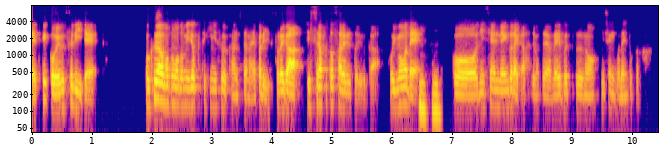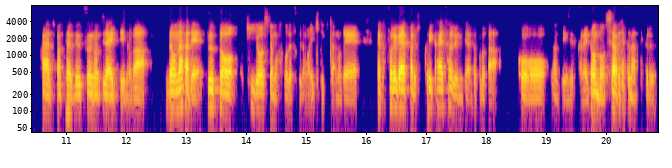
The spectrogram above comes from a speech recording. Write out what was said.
えー、結構 Web3 で僕がもともと魅力的にすごい感じたのは、やっぱりそれがディスラプトされるというか、こう今までこう2000年ぐらいから始まった Web2 の2005年とかから始まった Web2 の時代っていうのが、の中でずっと起業してもそうですけども生きてきたので、なんかそれがやっぱりひっくり返されるみたいなところが、こう、なんていうんですかね、どんどん調べたくなってくる。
